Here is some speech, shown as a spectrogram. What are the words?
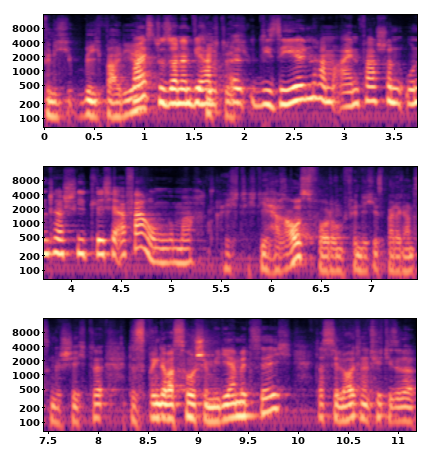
bin ich, bin ich bei dir. Weißt du, sondern wir haben, Richtig. äh, die Seelen haben einfach schon unterschiedliche Erfahrungen gemacht. Richtig. Die Herausforderung, finde ich, ist bei der ganzen Geschichte, das bringt aber Social Media mit sich, dass die Leute natürlich diese,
